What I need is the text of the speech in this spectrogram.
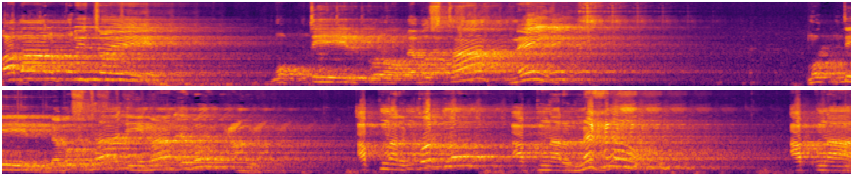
বাবার পরিচয়ে মুক্তির কোনো ব্যবস্থা নেই। মুক্তির ব্যবস্থা ইমান এবং আমল। আপনার কর্ম, আপনার মেহনত, আপনার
